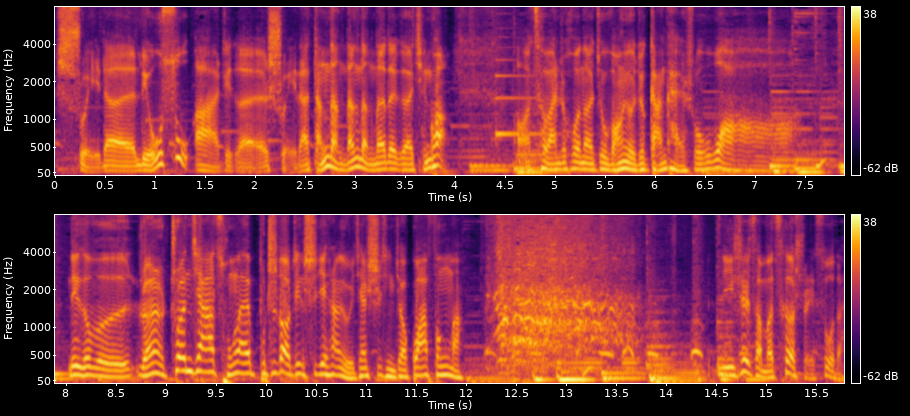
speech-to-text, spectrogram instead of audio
水的流速啊，这个水的等等等等的这个情况。啊，测完之后呢，就网友就感慨说，哇，那个软专家从来不知道这个世界上有一件事情叫刮风吗？你是怎么测水速的？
